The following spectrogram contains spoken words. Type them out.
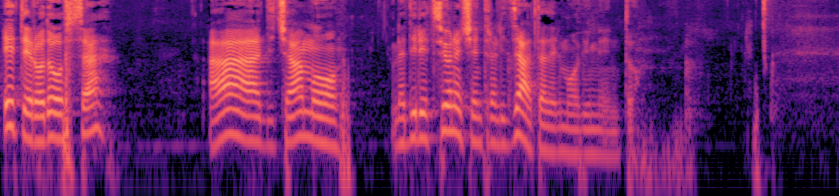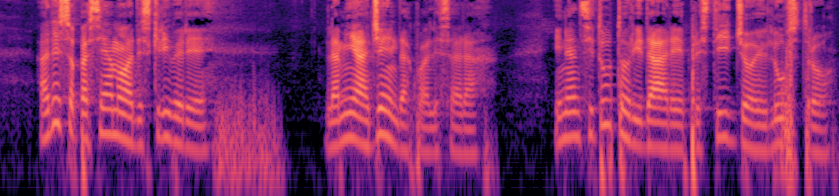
eterodossa a diciamo la direzione centralizzata del movimento adesso passiamo a descrivere la mia agenda quale sarà. Innanzitutto ridare prestigio e lustro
